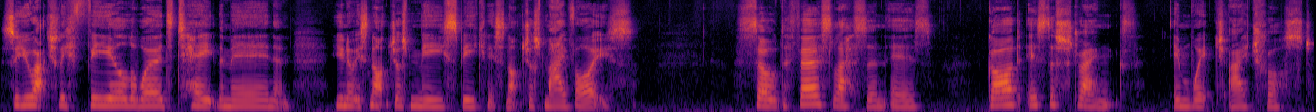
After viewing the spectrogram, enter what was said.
So you actually feel the words, take them in, and you know, it's not just me speaking, it's not just my voice. So the first lesson is God is the strength in which I trust.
